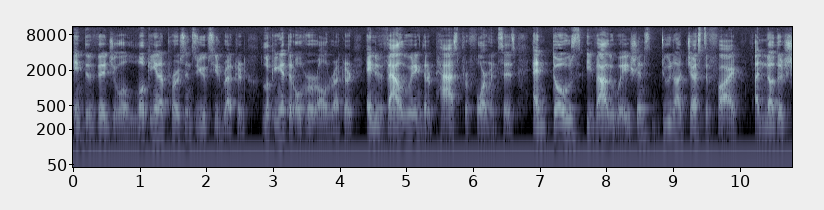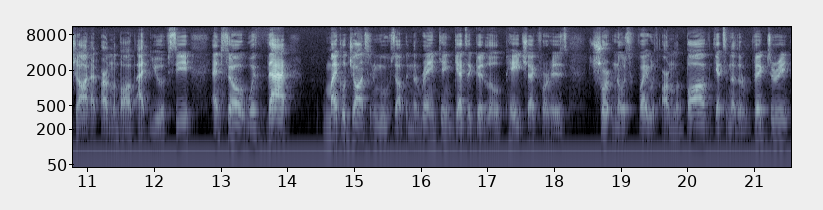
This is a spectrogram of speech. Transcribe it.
individual, looking at a person's UFC record, looking at their overall record, and evaluating their past performances. And those evaluations do not justify another shot at Artem Lobov at UFC. And so with that, Michael Johnson moves up in the ranking, gets a good little paycheck for his short nose fight with Artem Lobov, gets another victory,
